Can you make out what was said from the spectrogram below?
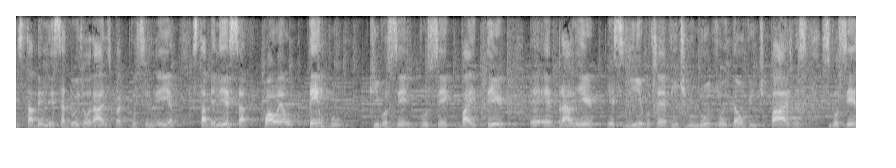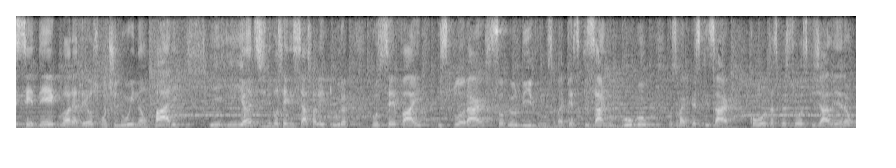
estabeleça dois horários para que você leia, estabeleça qual é o tempo que você, você vai ter é, é, para ler esse livro, se é 20 minutos ou então 20 páginas. Se você exceder, glória a Deus, continue, não pare. E, e, antes de você iniciar sua leitura, você vai explorar sobre o livro, você vai pesquisar no Google, você vai pesquisar com outras pessoas que já leram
